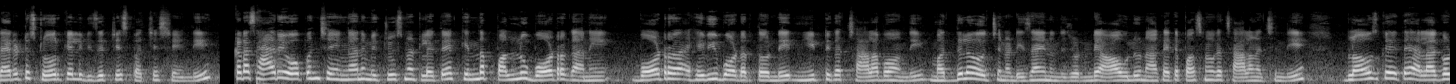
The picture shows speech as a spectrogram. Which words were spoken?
డైరెక్ట్ స్టోర్కి వెళ్ళి విజిట్ చేసి పర్చేస్ చేయండి. ఇక్కడ శారీ ఓపెన్ చేయగానే మీరు చూసినట్లయితే కింద పళ్ళు బార్డర్ కానీ బార్డర్ హెవీ బార్డర్తో ఉండి నీట్గా చాలా బాగుంది. మధ్యలో వచ్చిన డిజైన్ ఉంది చూడండి ఆవులు నాకైతే పర్సనల్గా చాలా నచ్చింది. బ్లౌజ్కి అయితే ఎలాగో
